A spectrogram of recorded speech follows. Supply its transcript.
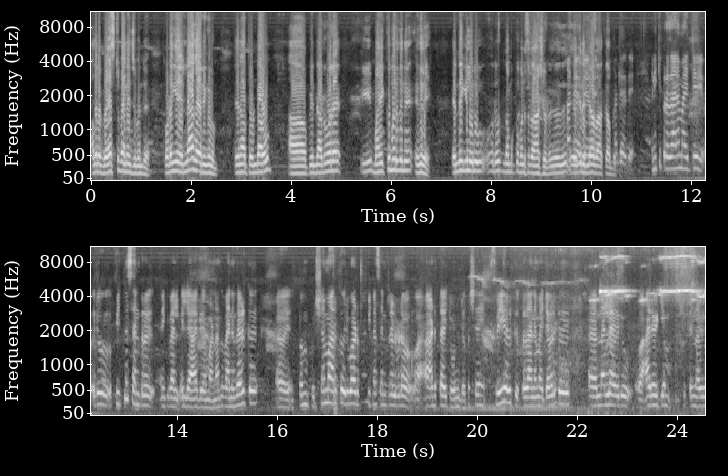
അതുപോലെ വേസ്റ്റ് മാനേജ്മെന്റ് തുടങ്ങിയ എല്ലാ കാര്യങ്ങളും ഇതിനകത്തുണ്ടാവും. പിന്നെ അതുപോലെ ഈ മയക്കുമരുന്നിന് എതിരെ എന്തെങ്കിലും ഒരു ഒരു നമുക്ക് മനസ്സിലാശയുണ്ട് ഇത് എങ്ങനെ ഇല്ലാതാക്കാൻ പറ്റും. എനിക്ക് പ്രധാനമായിട്ട് ഒരു ഫിറ്റ്നസ് സെന്റർ എനിക്ക് വലിയ ആഗ്രഹമാണ്. അത് വനിതകൾക്ക് ഇപ്പം പുരുഷന്മാർക്ക് ഒരുപാട് ഫിറ്റ്നസ് സെന്ററുകൾ ഇവിടെ അടുത്തായിട്ടുണ്ട്. പക്ഷേ സ്ത്രീകൾക്ക് പ്രധാനമായിട്ട് അവർക്ക് നല്ല ഒരു ആരോഗ്യം കിട്ടുന്ന ഒരു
